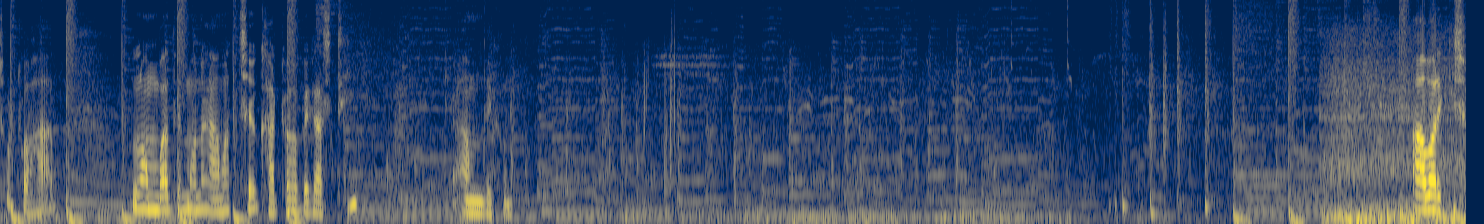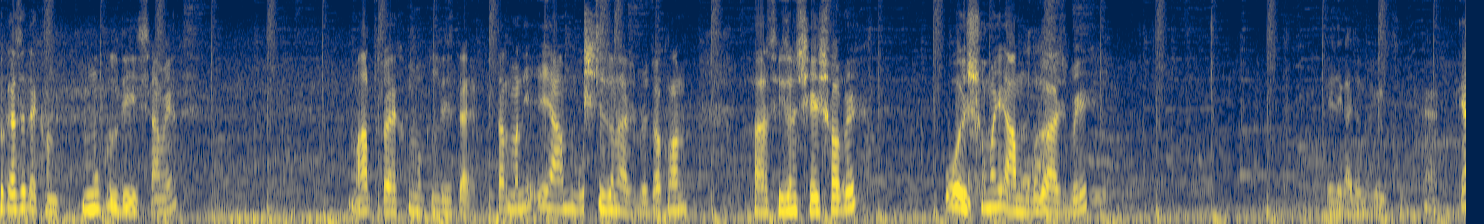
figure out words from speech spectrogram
ছোটো হাত। লম্বাতে মনে হয় আমার চেয়েও খাটো হবে গাছটি। আম দেখুন। আবার কিছু গাছে দেখুন মুকুল দিয়েছে আমের মাত্র এখন মুকুল দিয়েছে। তার মানে এই আম সিজন আসবে যখন সিজন শেষ হবে ওই সময় আমগুলো আসবে। হ্যাঁ এই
